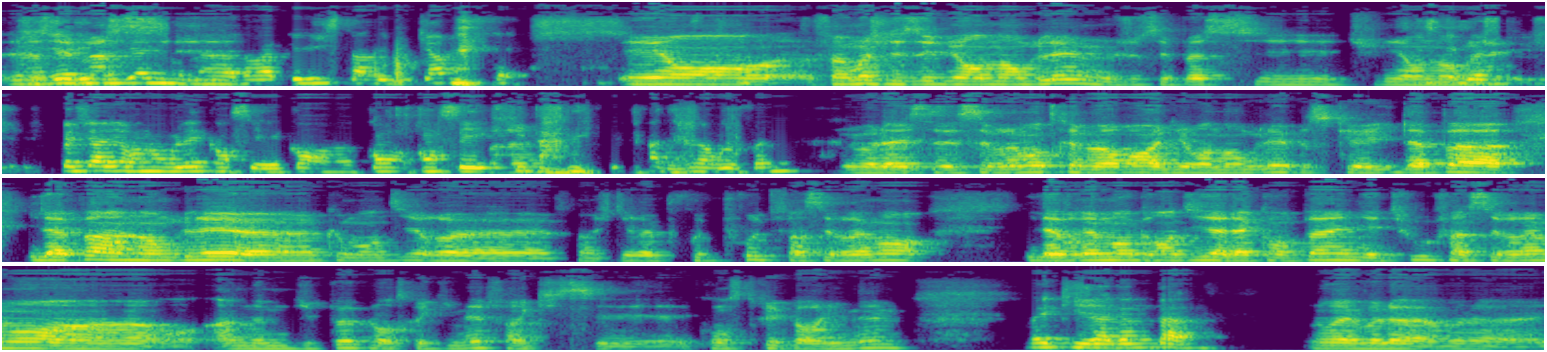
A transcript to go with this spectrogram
je sais pas si... dans la playlist hein, des bouquins. Et en, enfin moi je les ai lus en anglais, mais je sais pas si tu lis en anglais. je, préfère lire en anglais quand c'est quand, quand, quand c'est écrit par, des, anglophones. voilà, c'est vraiment très marrant à lire en anglais parce qu'il n'a pas, il a pas un anglais, euh, comment dire, euh, enfin je dirais prout prout. Enfin c'est vraiment il a vraiment grandi à la campagne et tout. Enfin, c'est vraiment un, homme du peuple, entre guillemets, enfin, qui s'est construit par lui-même. Oui, qui ne pas. Ouais, voilà, voilà.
